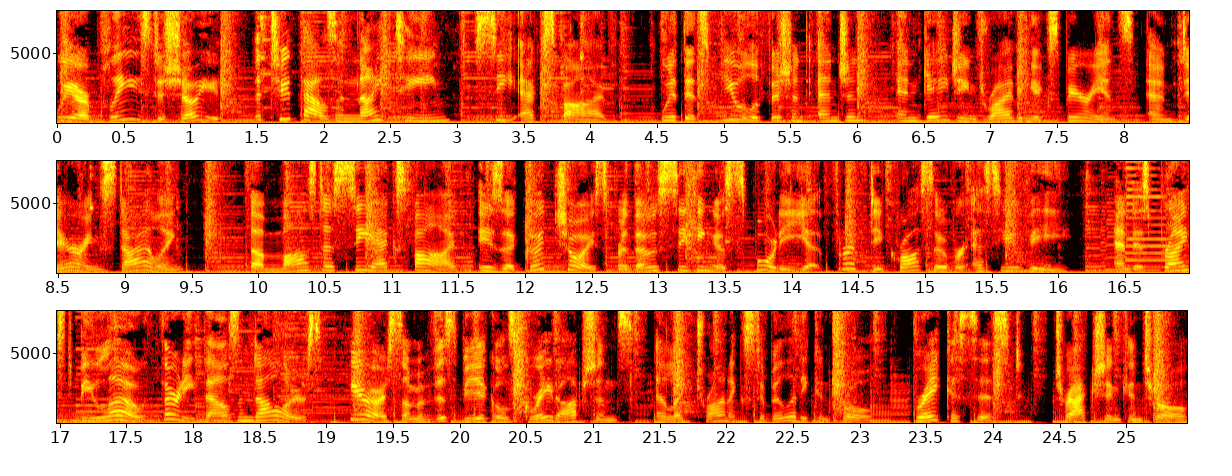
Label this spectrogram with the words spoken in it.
We are pleased to show you the 2019 CX-5. With its fuel-efficient engine, engaging driving experience, and daring styling, the Mazda CX-5 is a good choice for those seeking a sporty yet thrifty crossover SUV and is priced below $30,000. Here are some of this vehicle's great options. Electronic stability control, brake assist, traction control,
